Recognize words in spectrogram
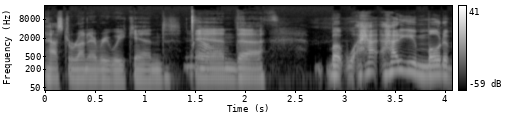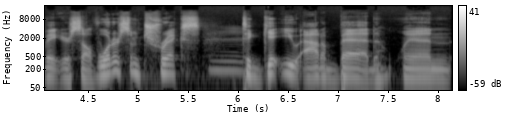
has to run every weekend. And uh, but how, how do you motivate yourself? What are some tricks to get you out of bed when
